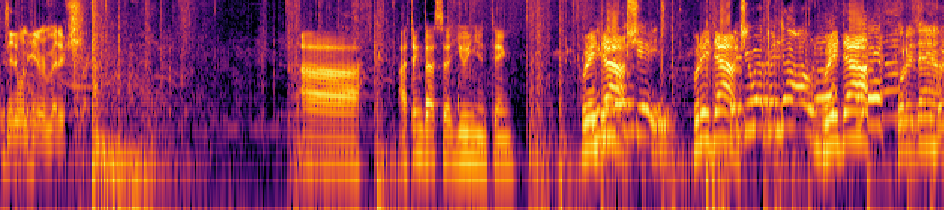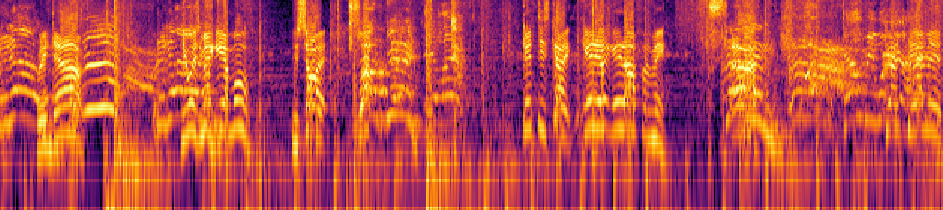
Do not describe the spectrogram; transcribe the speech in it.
Is anyone here a medic? Uh, I think that's a union thing. Put it We down. negotiate! Put it down. Put your weapon down! Put it down. Put it down! Put it down! Put it down. Put it down! He was making a move. You saw it. Stop it! Get this guy. Get it. Get off of me. Stop him! Tell me where God you're damn it.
